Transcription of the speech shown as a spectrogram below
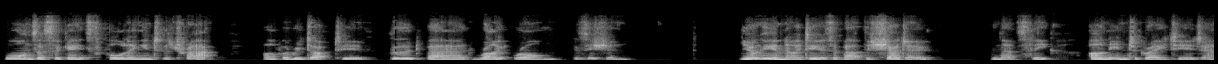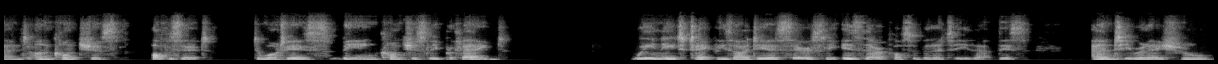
warns us against falling into the trap of a reductive good, bad, right, wrong position. Jungian ideas about the shadow, and that's the unintegrated and unconscious opposite to what is being consciously proclaimed. We need to take these ideas seriously. Is there a possibility that this anti relational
